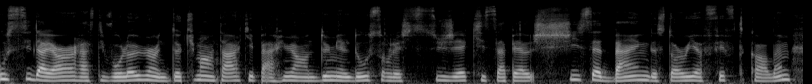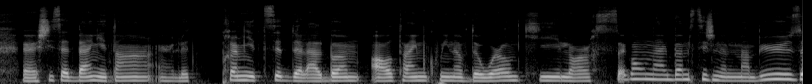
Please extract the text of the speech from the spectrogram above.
aussi d'ailleurs à ce niveau-là eu un documentaire qui est paru en 2012 sur le sujet qui s'appelle She Said Bang, The Story of Fifth Column. Euh, She Said Bang étant euh, le premier titre de l'album All Time Queen of the World, qui est leur second album, si je ne m'abuse.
